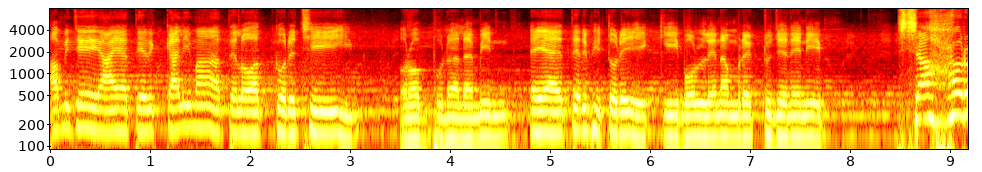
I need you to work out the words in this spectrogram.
আমি যে আয়াতের কালিমা তেলাওয়াত করেছি রব্বুল আলামিন এই আয়াতের ভিতরে কি বললেন আমরা একটু জেনে নিই শাহর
